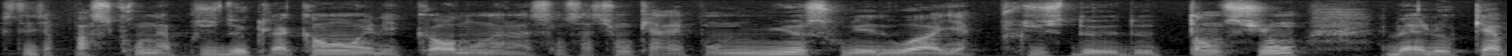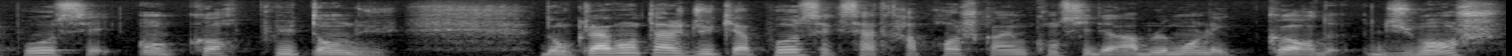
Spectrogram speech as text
c'est-à-dire parce qu'on a plus de claquants et les cordes, on a la sensation qu'elles répondent mieux sous les doigts, il y a plus de, tension, eh ben, le capot c'est encore plus tendu. Donc l'avantage du capot, c'est que ça te rapproche quand même considérablement les cordes du manche,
